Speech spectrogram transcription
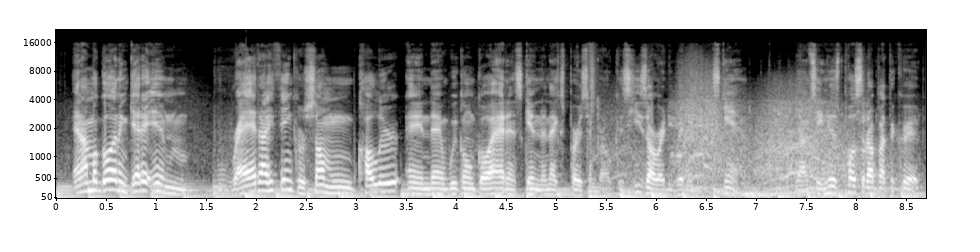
And I'm gonna go ahead and get it in red, I think, or some color, and then we're gonna go ahead and scam the next person, bro, because he's already ready to scammed. You know what I'm saying? He was posted up at the crib.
